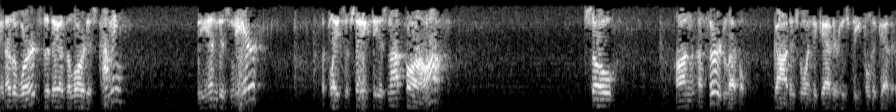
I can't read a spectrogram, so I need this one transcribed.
In other words, the day of the Lord is coming, the end is near, the place of safety is not far off. So, on a third level, God is going to gather his people together.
